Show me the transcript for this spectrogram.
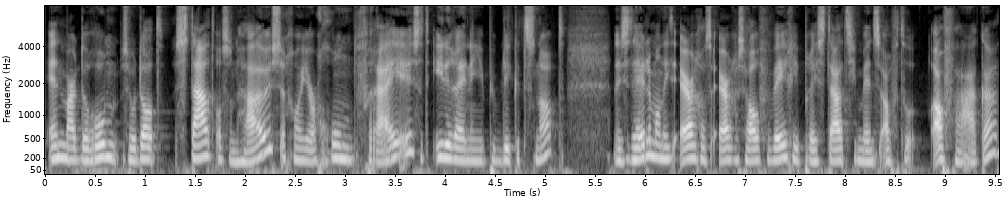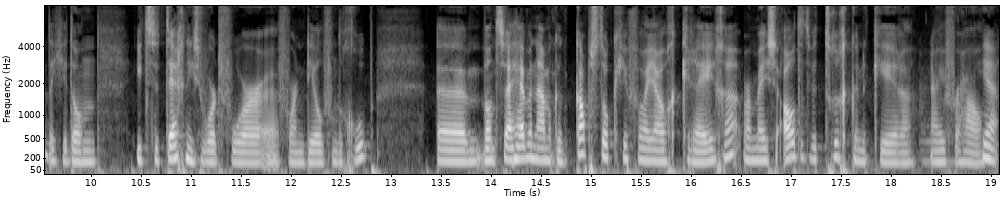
en maar daarom zodat staat als een huis en gewoon jargonvrij is, dat iedereen in je publiek het snapt, dan is het helemaal niet erg als ergens halverwege je presentatie mensen af en toe afhaken. Dat je dan iets te technisch wordt voor, eh, voor een deel van de groep. Ehm, want zij hebben namelijk een kapstokje van jou gekregen, waarmee ze altijd weer terug kunnen keren naar je verhaal. Ja,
